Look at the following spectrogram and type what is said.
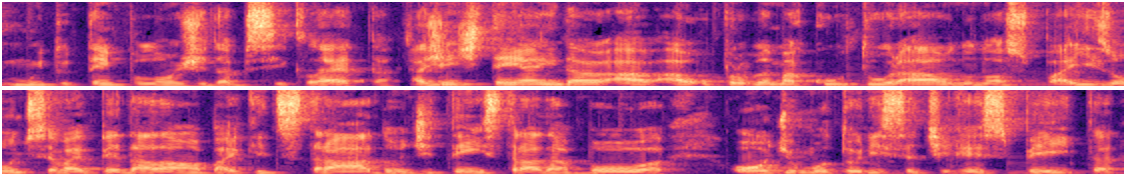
muito tempo longe da bicicleta, a gente tem ainda a, a, o problema cultural no nosso país, onde você vai pedalar uma bike de estrada, onde tem estrada boa, onde o motorista te respeita.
